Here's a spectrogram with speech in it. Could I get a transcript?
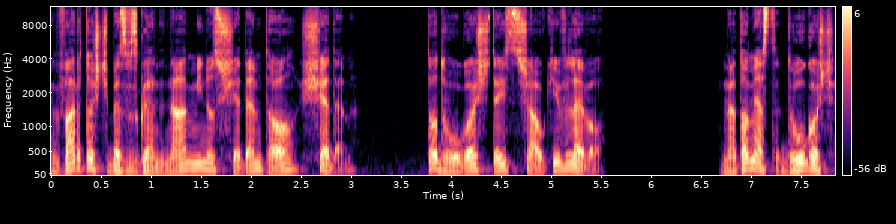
Wartość bezwzględna minus 7 to 7. To długość tej strzałki w lewo. Natomiast długość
